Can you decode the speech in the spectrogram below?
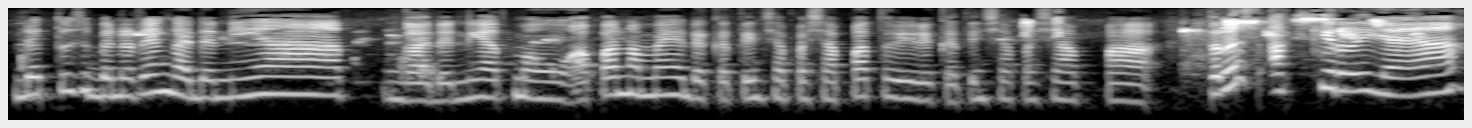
udah tuh sebenarnya nggak ada niat, nggak ada niat mau apa namanya deketin siapa-siapa atau dideketin siapa-siapa. Terus akhirnya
